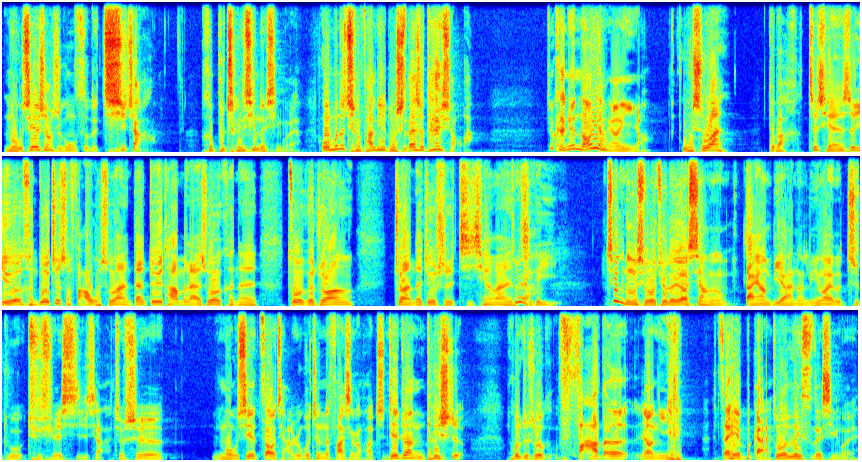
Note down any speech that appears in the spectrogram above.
某些上市公司的欺诈和不诚信的行为，我们的惩罚力度实在是太小了，就感觉挠痒痒一样。五十万，对吧？之前是有很多就是罚五十万，但对于他们来说，可能做个庄赚的就是几千万、几个亿。这个东西，我觉得要向大洋彼岸的另外的制度去学习一下，就是某些造假，如果真的发现的话，直接让你退市，或者说罚的让你 再也不敢做类似的行为，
